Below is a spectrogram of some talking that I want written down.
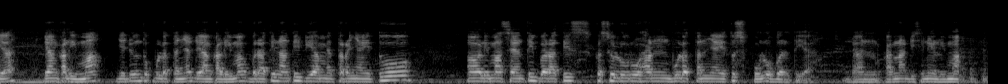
ya di angka 5 jadi untuk bulatannya di angka 5 berarti nanti diameternya itu 5 eh, cm berarti keseluruhan bulatannya itu 10 berarti ya? Dan karena di sini 5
